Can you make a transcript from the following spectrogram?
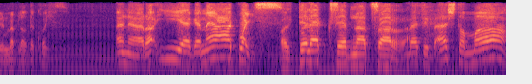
المبلغ ده كويس. أنا رأيي يا جماعة كويس. قلت لك سيبنا اتصرف. ما تبقاش طماع.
